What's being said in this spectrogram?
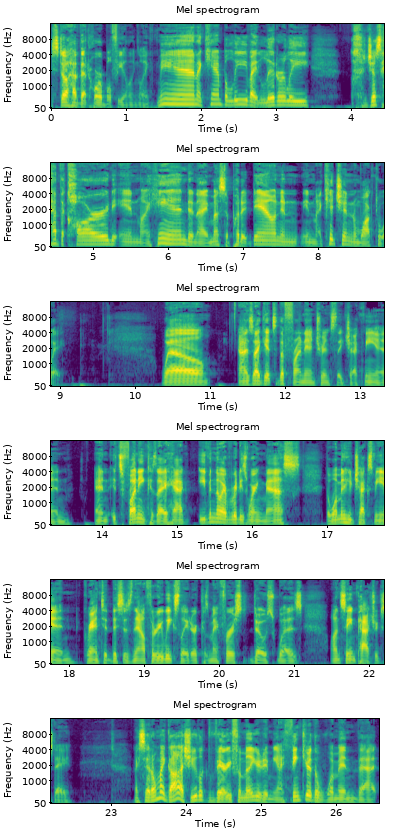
Still have that horrible feeling like, man, I can't believe I literally just had the card in my hand and I must have put it down in, in my kitchen and walked away. Well, as I get to the front entrance, they check me in. And it's funny because I had, even though everybody's wearing masks, the woman who checks me in, granted, this is now three weeks later because my first dose was on St. Patrick's Day. I said, Oh my gosh, you look very familiar to me. I think you're the woman that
